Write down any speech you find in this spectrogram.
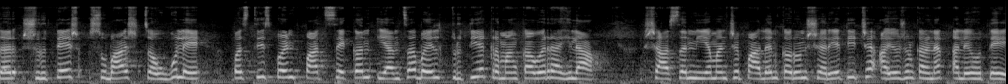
तर श्रुतेश सुभाष चौगुले पस्तीस पॉईंट पाच सेकंद यांचा बैल तृतीय क्रमांकावर राहिला. शासन नियमांचे पालन करून शर्यतीचे आयोजन करण्यात आले होते.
